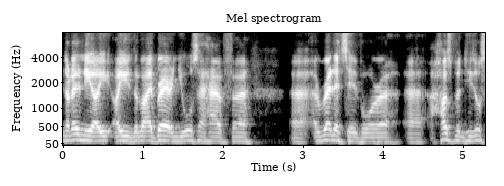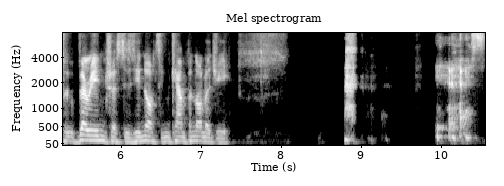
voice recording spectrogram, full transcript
not only are you, are you, the librarian you also have uh, uh a relative or a, a, husband who's also very interested is he not in campanology yes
